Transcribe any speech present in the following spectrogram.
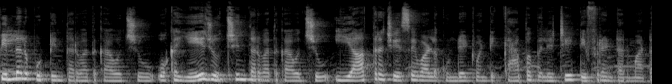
పిల్లలు పుట్టిన తర్వాత కావచ్చు ఒక ఏజ్ వచ్చిన తర్వాత కావచ్చు ఈ యాత్ర చేసే వాళ్ళకు ఉండేటువంటి క్యాపబిలిటీ డిఫరెంట్ అనమాట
